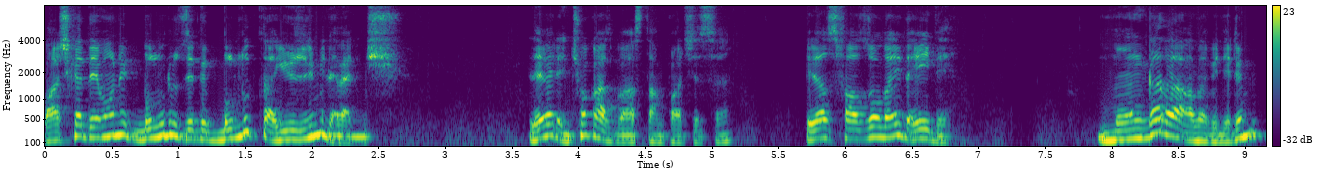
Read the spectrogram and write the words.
Başka demonik buluruz dedik. Bulduk da 120 levelmiş. Levelin çok az bir aslan parçası. Biraz fazla olayı da iyiydi. Monga da alabilirim.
